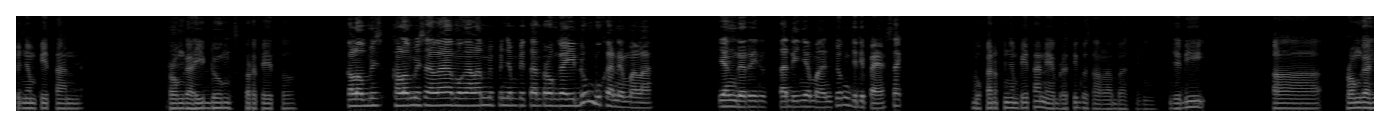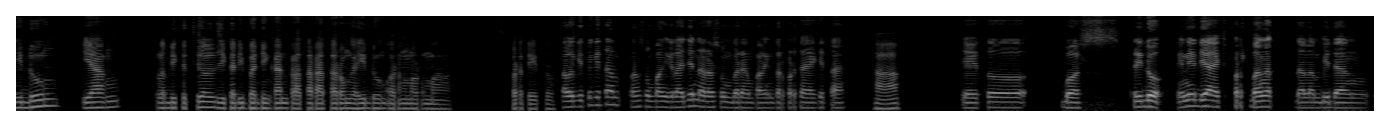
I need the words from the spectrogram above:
penyempitan rongga hidung seperti itu. kalau mis kalau misalnya mengalami penyempitan rongga hidung bukannya malah yang dari tadinya mancung jadi pesek? Bukan penyempitan ya berarti gue salah bahasanya. Jadi eh, rongga hidung yang lebih kecil jika dibandingkan rata-rata rongga hidung orang normal seperti itu. Kalau gitu kita langsung panggil aja narasumber yang paling terpercaya kita. Ha yaitu bos Rido. Ini dia expert banget dalam bidang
